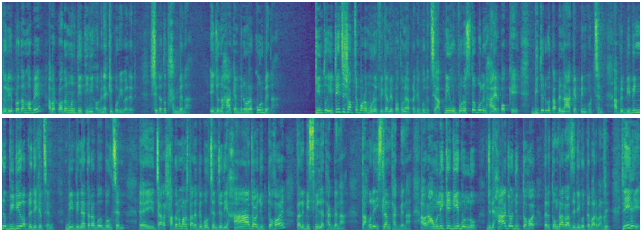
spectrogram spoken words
দলীয় প্রধান হবে, আবার প্রধানমন্ত্রী তিনি হবেন, একই পরিবারের। সেটা তো থাকবে না। এই জন্য হাঁ ক্যাম্পেইন ওরা করবে না। কিন্তু এটাই যে সবচেয়ে বড় মুনাফিক, আমি প্রথমে আপনাকে বলেছি। আপনি উপরস্থ বলেন হায়ের পক্ষে, ভিতরে কথা আপনি না ক্যাম্পেইন করছেন। আপনি বিভিন্ন ভিডিও আপনি দেখেছেন। বিএনপি নেতারা বলছেন, এই যারা সাধারণ মানুষ তাদেরকে বলছেন, যদি হাঁ জয়যুক্ত হয়, তাহলে বিসমিল্লা থাকবে না। তাহলে ইসলাম থাকবে না। আবার আওয়ামী লীগকে গিয়ে বলল যদি হা যুক্ত হয় তাহলে তোমরা রাজনীতি করতে পারবে না। এই যে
